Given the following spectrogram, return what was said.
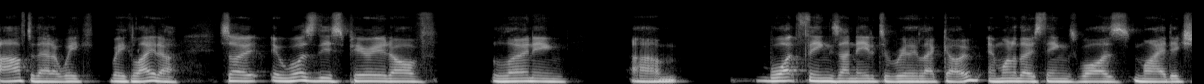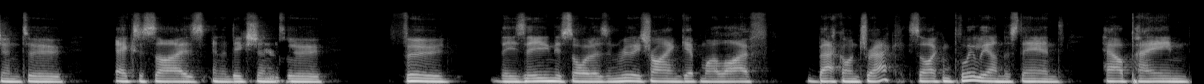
after that, a week, week later. So it was this period of learning um, what things I needed to really let go. And one of those things was my addiction to exercise and addiction to food, these eating disorders, and really try and get my life back on track. So I completely understand how pain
